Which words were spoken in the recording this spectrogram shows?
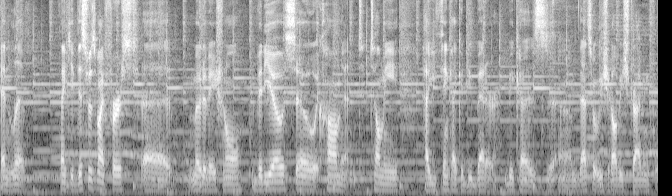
and live. Thank you. This was my first uh, motivational video, so comment. Tell me how you think I could do better because um, that's what we should all be striving for.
